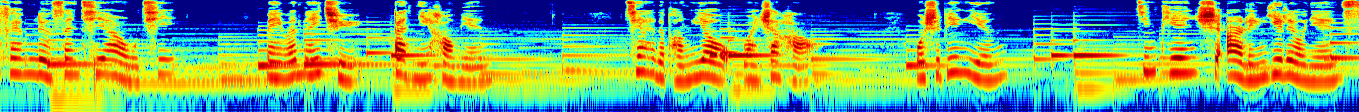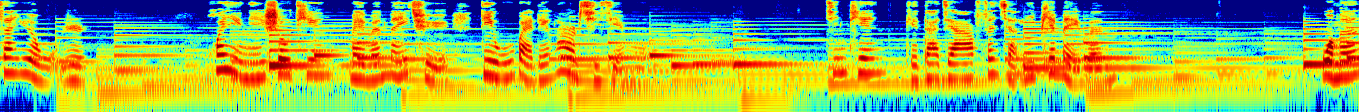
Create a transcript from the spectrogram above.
FM 六三七二五七，美文美曲伴你好眠。亲爱的朋友，晚上好，我是冰莹。今天是二零一六年三月五日，欢迎您收听《美文美曲》第五百零二期节目。今天给大家分享一篇美文：我们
